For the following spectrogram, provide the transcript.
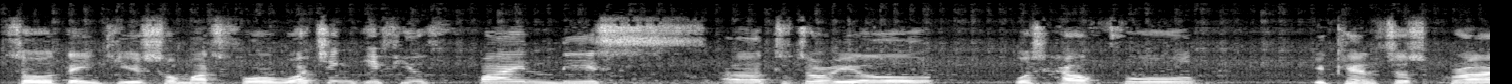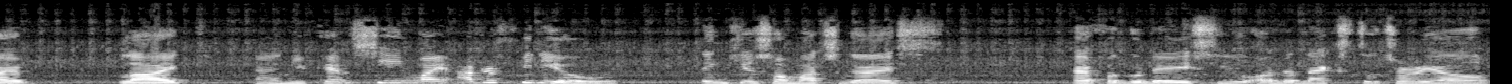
So thank you so much for watching. If you find this uh, tutorial was helpful you can subscribe like and you can see my other video. Thank you so much guys. Have a good day. See you on the next tutorial.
